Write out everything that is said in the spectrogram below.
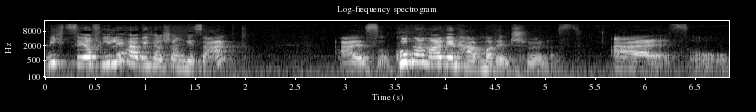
Nicht sehr viele, habe ich ja schon gesagt. Also, gucken wir mal, wen haben wir denn Schönes? Also,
